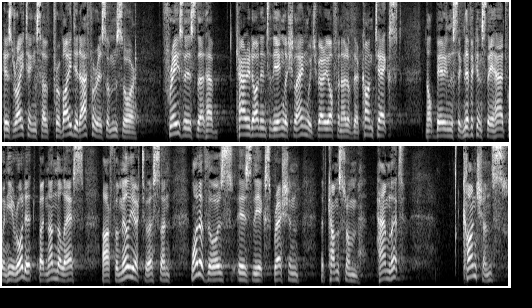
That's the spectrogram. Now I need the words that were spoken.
his writings have provided aphorisms or phrases that have carried on into the English language, very often out of their context, not bearing the significance they had when he wrote it, but nonetheless are familiar to us. And one of those is the expression that comes from Hamlet conscience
